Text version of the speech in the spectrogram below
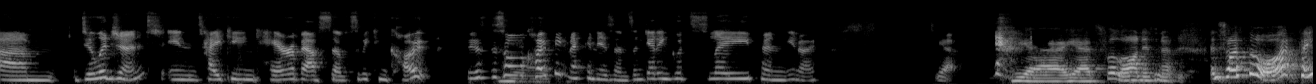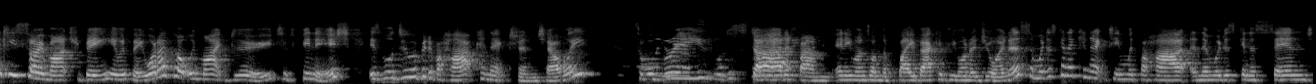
um, diligent in taking care of ourselves so we can cope because it's all coping mechanisms and getting good sleep and you know. Yeah. Yeah yeah it's full on isn't it? And so i thought thank you so much for being here with me. What i thought we might do to finish is we'll do a bit of a heart connection shall we? So we'll oh, breathe yes, we'll just start if um anyone's on the playback if you want to join us. And we're just going to connect in with the heart and then we're just going to send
